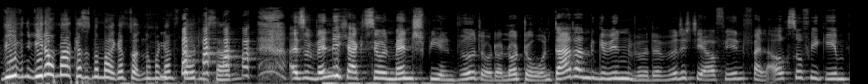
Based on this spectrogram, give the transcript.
Wie, wie nochmal? Kannst du es nochmal ganz, noch mal ganz deutlich sagen? Also, wenn ich Aktion Mensch spielen würde oder Lotto und da dann gewinnen würde, würde ich dir auf jeden Fall auch so viel geben,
